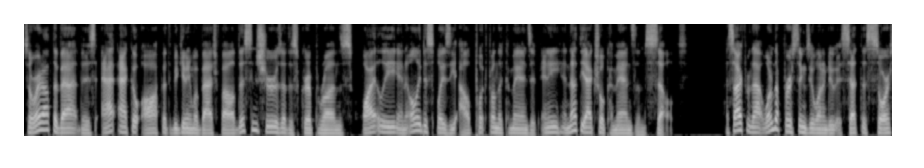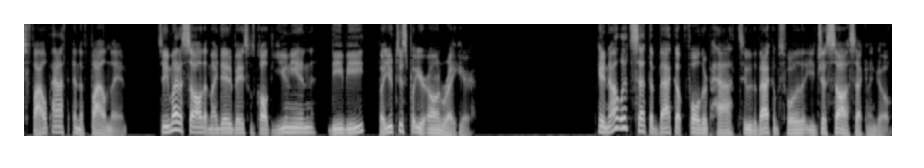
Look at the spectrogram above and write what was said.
So right off the bat, this at echo off at the beginning of a batch file, this ensures that the script runs quietly and only displays the output from the commands, if any, and not the actual commands themselves. Aside from that, one of the first things we want to do is set the source file path and the file name. So you might have saw that my database was called UnionDB, but you just put your own right here. Okay, now let's set the backup folder path to the backups folder that you just saw a second ago.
